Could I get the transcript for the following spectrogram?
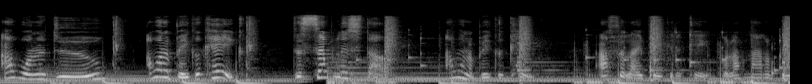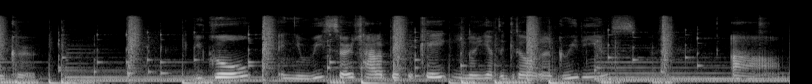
I want to do, I want to bake a cake. The simplest stuff. I want to bake a cake. I feel like baking a cake, but I'm not a baker. You go and you research how to bake a cake. You know, you have to get all the ingredients. Um,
